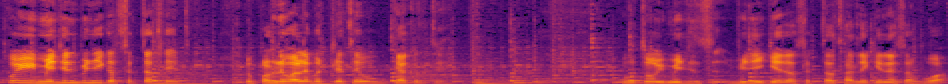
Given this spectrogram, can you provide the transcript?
ये तो कोई इमेजिन भी नहीं कर सकता थे जो पढ़ने वाले बच्चे थे वो क्या करते वो तो इमेजिन भी नहीं किया जा सकता था लेकिन ऐसा हुआ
